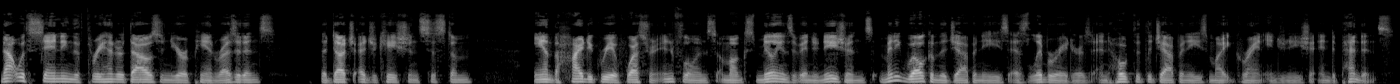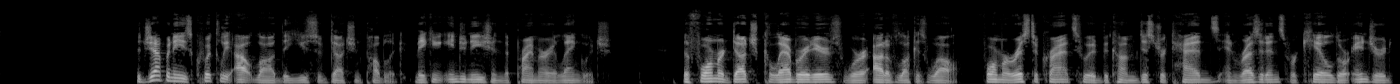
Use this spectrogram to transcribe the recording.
Notwithstanding the 300,000 European residents, the Dutch education system, and the high degree of Western influence amongst millions of Indonesians, many welcomed the Japanese as liberators and hoped that the Japanese might grant Indonesia independence. The Japanese quickly outlawed the use of Dutch in public, making Indonesian the primary language. The former Dutch collaborators were out of luck as well. Former aristocrats who had become district heads and residents were killed or injured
